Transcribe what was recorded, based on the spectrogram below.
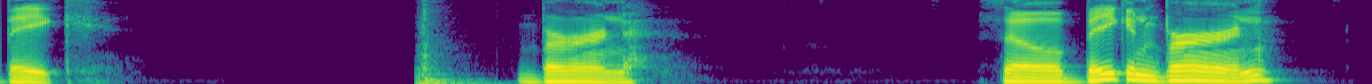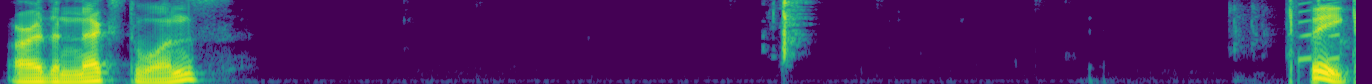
Bake burn. So bake and burn are the next ones. Bake.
